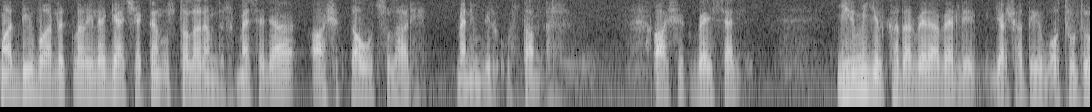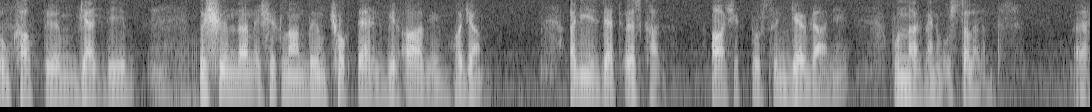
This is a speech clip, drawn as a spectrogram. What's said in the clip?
maddi varlıklarıyla gerçekten ustalarımdır. Mesela Aşık Davut Sulari benim bir ustamdır. Aşık Veysel 20 yıl kadar beraberli yaşadığım, oturduğum, kalktığım, gezdiğim, ışığından ışıklandığım çok değerli bir abim, hocam. Ali İzzet Özkan, Aşık Dursun Cevlani bunlar benim ustalarımdır. Evet.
